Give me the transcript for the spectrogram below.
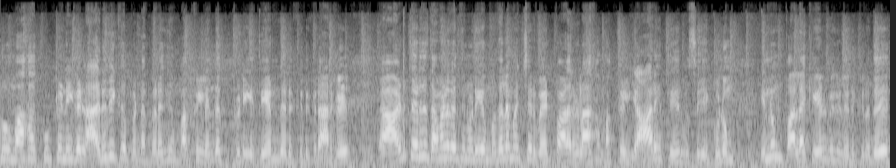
அதிகாரப்பூர்வமாக கூட்டணிகள் அறிவிக்கப்பட்ட பிறகு மக்கள் எந்த கூட்டணியை தேர்ந்தெடுக்க அடுத்தடுத்து தமிழகத்தினுடைய முதலமைச்சர் வேட்பாளர்களாக மக்கள் யாரை தேர்வு செய்யக்கூடும்? இன்னும் பல கேள்விகள் இருக்கிறது.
